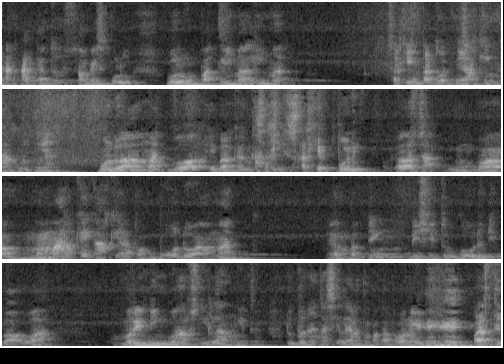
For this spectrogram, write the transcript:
anak tangga tuh sampai 10 gue lompat 5 5 saking takutnya saking takutnya bodoh amat gue ibaratkan kaki sakit sakit pun oh, sa- m- memar kayak kaki apa? Bodoh amat. Yang penting di situ gue udah di bawah merinding gue harus hilang gitu. Lu pernah gak sih lewat tempat apa gitu? Pasti.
